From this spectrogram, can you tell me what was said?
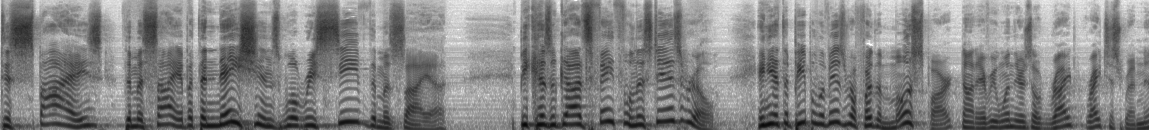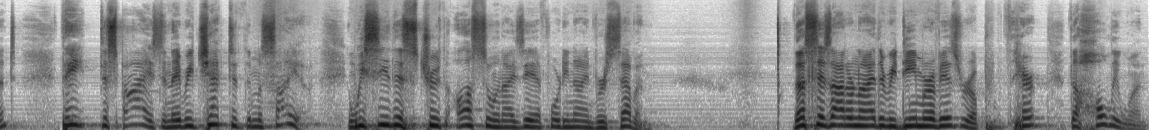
despise the Messiah, but the nations will receive the Messiah because of God's faithfulness to Israel. And yet, the people of Israel, for the most part, not everyone, there's a right, righteous remnant, they despised and they rejected the Messiah. And we see this truth also in Isaiah 49, verse 7. Thus says Adonai, the Redeemer of Israel, the Holy One,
